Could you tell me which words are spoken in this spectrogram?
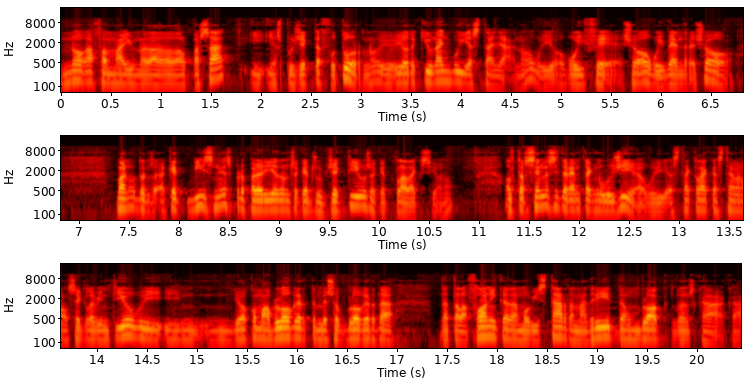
no agafa mai una dada del passat i, i es projecta futur, no? Jo, jo d'aquí un any vull estar allà, no? Vull, jo vull fer això, vull vendre això... Bueno, doncs aquest business prepararia doncs, aquests objectius, aquest pla d'acció. No? El tercer necessitarem tecnologia. Vull dir, està clar que estem en el segle XXI, vull dir, i jo com a blogger també sóc blogger de, de Telefònica, de Movistar, de Madrid, d'un blog doncs, que, que,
